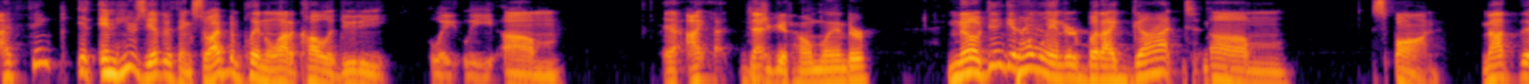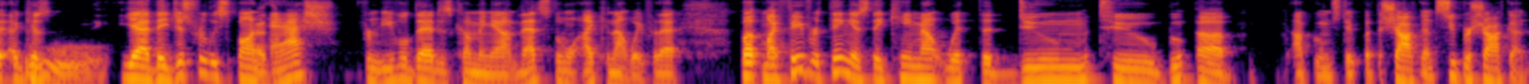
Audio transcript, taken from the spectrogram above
I think, it, and here's the other thing. So I've been playing a lot of Call of Duty lately. Um, I I- did you get Homelander? no didn't get Homelander, but I got um Spawn. Not the because yeah, they just released Spawn. That's- Ash from Evil Dead is coming out. That's the one I cannot wait for that. But my favorite thing is they came out with the Doom to uh, not boomstick, but the shotgun, super shotgun.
